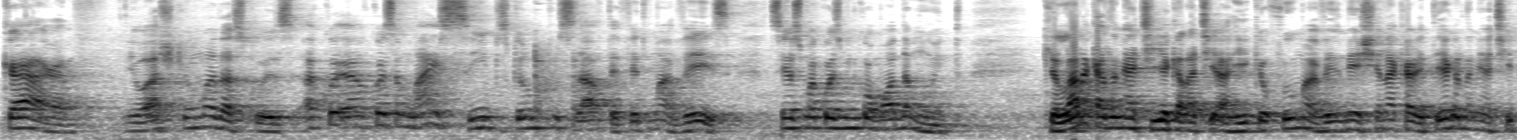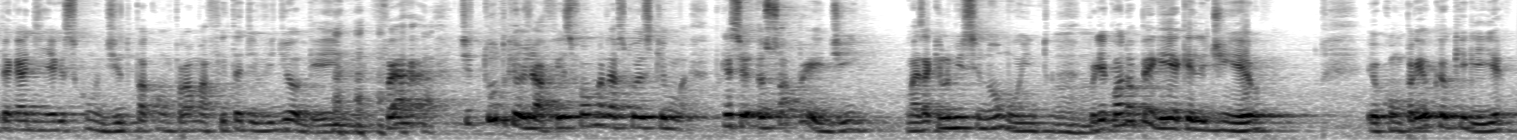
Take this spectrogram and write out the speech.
Cara, eu acho que uma das coisas, a, co a, coisa mais simples que eu não precisava ter feito uma vez, sem isso uma coisa me incomoda muito. Que lá na casa da minha tia, aquela tia rica, eu fui uma vez mexer na carteira da minha tia e pegar dinheiro escondido para comprar uma fita de videogame. Foi a, de tudo que eu já fiz, foi uma das coisas que. Porque assim, eu só perdi, mas aquilo me ensinou muito. Uhum. Porque quando eu peguei aquele dinheiro, eu comprei o que eu queria,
